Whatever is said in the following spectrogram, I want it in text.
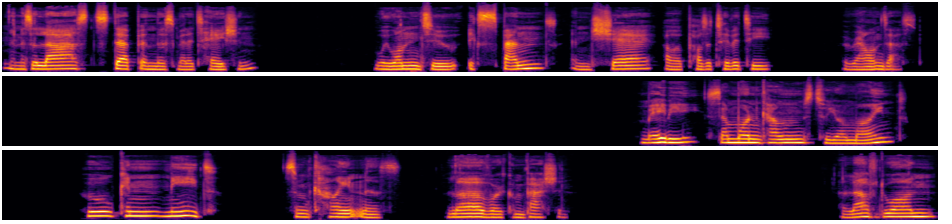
And as a last step in this meditation, we want to expand and share our positivity around us. Maybe someone comes to your mind who can need some kindness, love, or compassion. A loved one,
